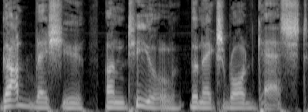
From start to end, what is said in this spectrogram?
God bless you until the next broadcast.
